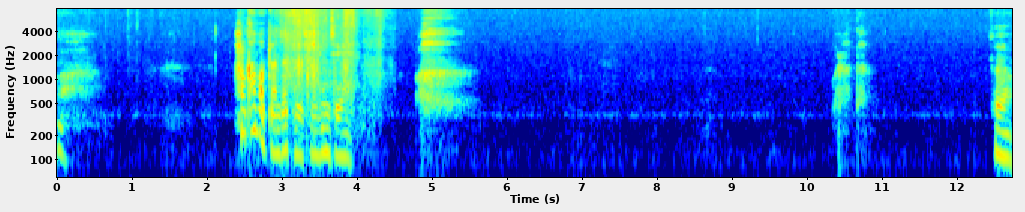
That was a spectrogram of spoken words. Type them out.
어, 한 칸밖에 안 잡혀요 지금 현재 뭐라 한다 저요.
